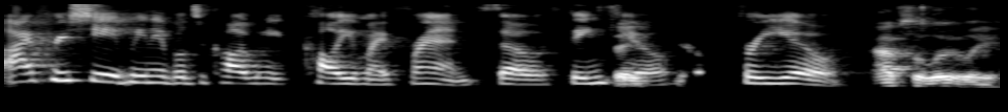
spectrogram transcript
I appreciate being able to call me call you my friend. So thank, thank you, you for you. Absolutely.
